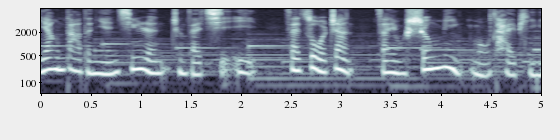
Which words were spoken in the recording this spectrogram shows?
一样大的年轻人正在起义，在作战，在用生命谋太平。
